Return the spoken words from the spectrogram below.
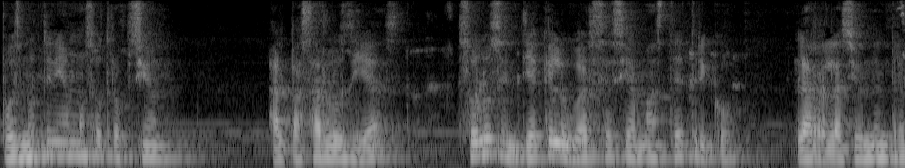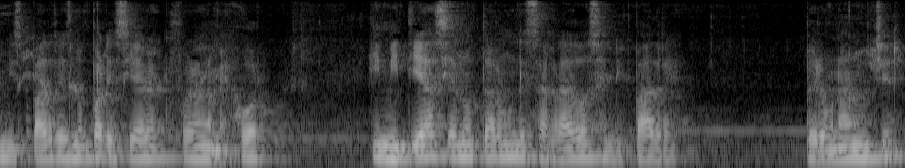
pues no teníamos otra opción. Al pasar los días, solo sentía que el lugar se hacía más tétrico. La relación entre mis padres no parecía que fuera la mejor, y mi tía hacía notar un desagrado hacia mi padre. Pero una noche,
